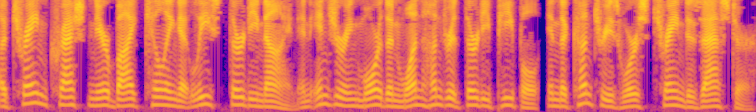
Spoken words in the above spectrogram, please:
a train crashed nearby killing at least 39 and injuring more than 130 people, in the country's worst train disaster.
